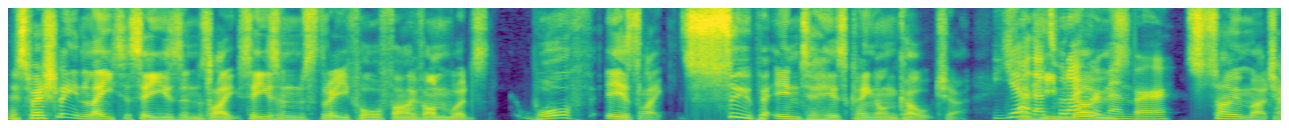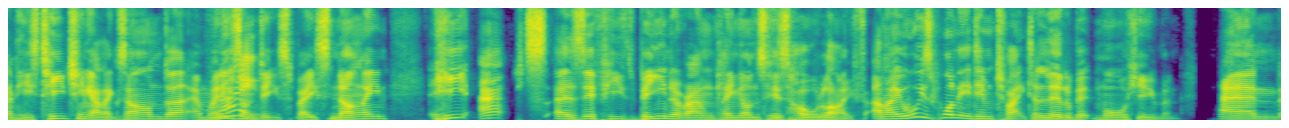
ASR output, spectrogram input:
especially in later seasons, like seasons three, four, five onwards, Worf is like super into his Klingon culture yeah that's what I remember so much, and he's teaching Alexander. And when he's on Deep Space Nine, he acts as if he's been around Klingons his whole life. And I always wanted him to act a little bit more human. And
